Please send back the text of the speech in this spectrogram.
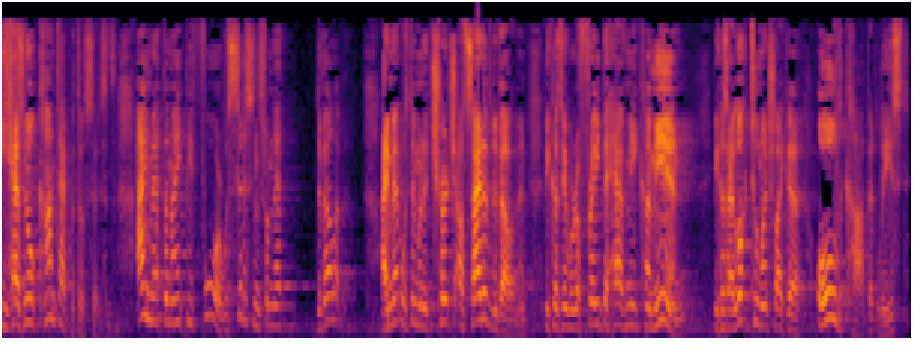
He has no contact with those citizens. I met the night before with citizens from that development. I met with them in a church outside of the development because they were afraid to have me come in because I looked too much like an old cop, at least.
